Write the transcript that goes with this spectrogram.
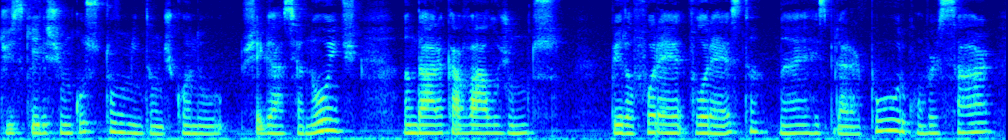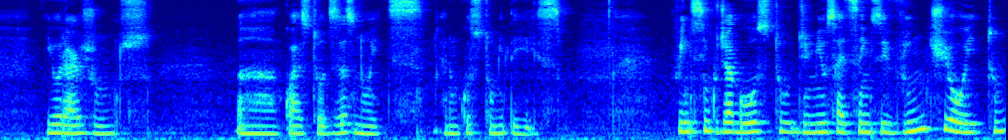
diz que eles tinham um costume, então, de quando chegasse a noite, andar a cavalo juntos pela floresta, né, respirar ar puro, conversar e orar juntos, uh, quase todas as noites, era um costume deles. 25 de agosto de 1728,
